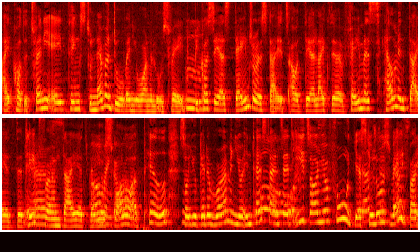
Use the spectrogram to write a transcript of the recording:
I call it 28 Things to Never Do When You Want to Lose Weight mm. because there's dangerous diets out there, like the famous helminth diet, the Yes. tapeworm diet, where Oh you my swallow God. a pill, so you get a worm in your intestines that Oh. eats all your food. Yes, That's you lose weight, but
